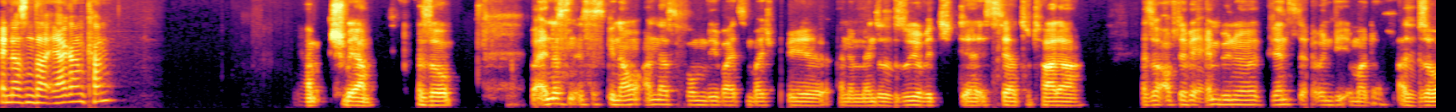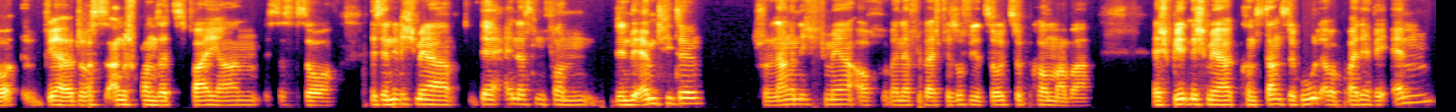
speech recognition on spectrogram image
Anderson da ärgern kann? Ja, schwer. Also bei Anderson ist es genau andersrum wie bei zum Beispiel einem Menzo Sujovic. Der ist ja totaler, also auf der WM-Bühne glänzt er irgendwie immer doch. Also wir, du hast es angesprochen, seit zwei Jahren ist es so, ist er nicht mehr der Anderson von den WM-Titeln, schon lange nicht mehr, auch wenn er vielleicht versucht, wieder zurückzukommen, aber er spielt nicht mehr konstant so gut. Aber bei der WM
